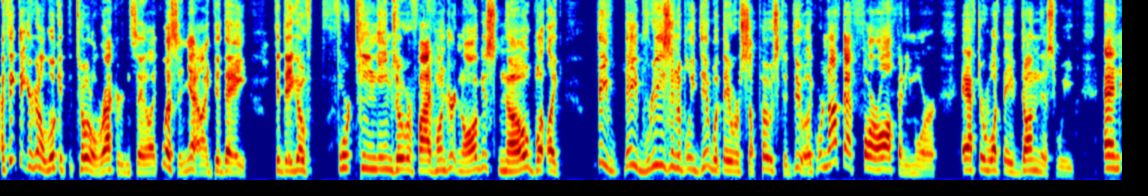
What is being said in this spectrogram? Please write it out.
I think that you're going to look at the total record and say, like, listen, yeah, like, did they did they go 14 games over 500 in August? No, but like they they reasonably did what they were supposed to do. Like we're not that far off anymore after what they've done this week. And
